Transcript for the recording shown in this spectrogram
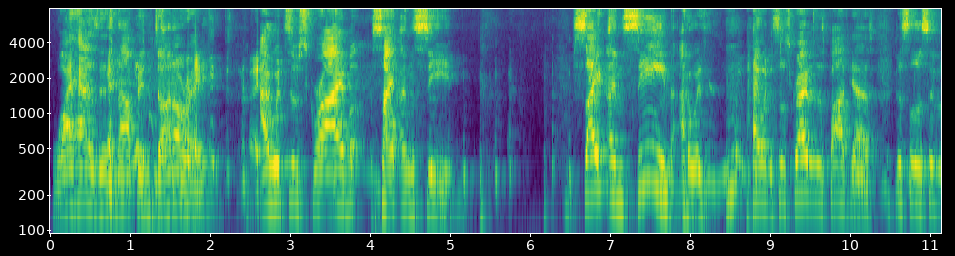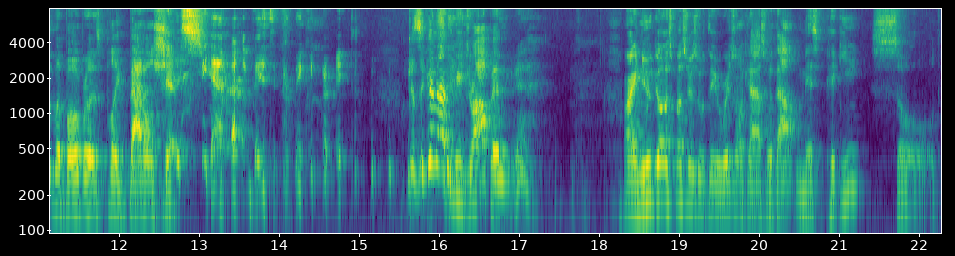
Why has this not been done already? I would subscribe sight unseen. Sight unseen. I would I would subscribe to this podcast just to listen to the Bo brothers play battleships. yeah, basically, right? Because they're gonna have to be dropping. All right, new Ghostbusters with the original cast without Miss Piggy sold.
